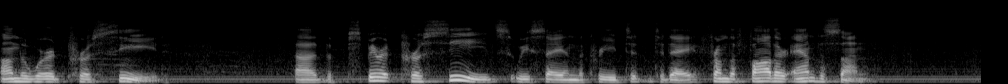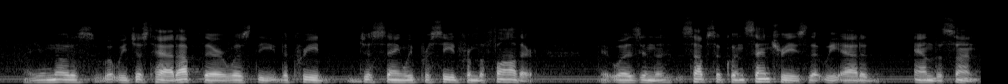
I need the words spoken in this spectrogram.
on the word proceed. Uh, the Spirit proceeds, we say in the Creed t- today, from the Father and the Son. Now you'll notice what we just had up there was the, the Creed just saying we proceed from the Father. It was in the subsequent centuries that we added and the Son,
